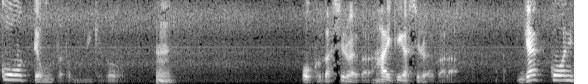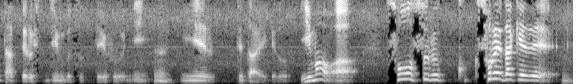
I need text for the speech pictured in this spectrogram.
光って思ったと思うねんけどうん。奥が白やから背景が白やから、逆光に立ってる人物っていう風にうん。見えてたんやけど今はそうするこそれだけでうん。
